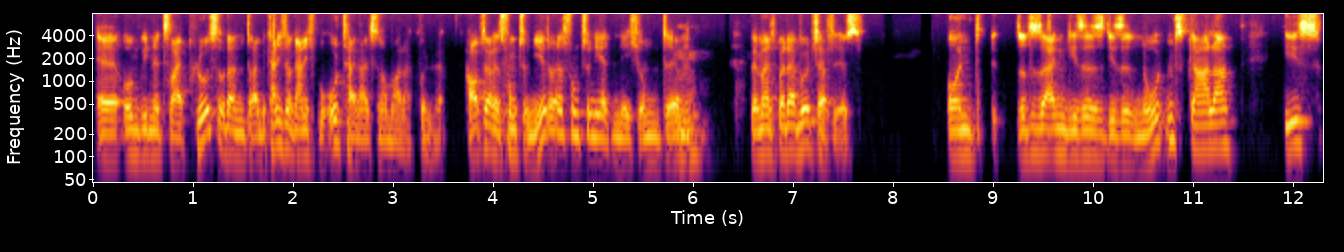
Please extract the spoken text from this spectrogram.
äh, irgendwie eine 2 Plus oder eine 3, kann ich doch gar nicht beurteilen als normaler Kunde. Hauptsache, es funktioniert oder es funktioniert nicht. Und ähm, mhm. wenn man jetzt bei der Wirtschaft ist. Und sozusagen dieses, diese Notenskala ist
